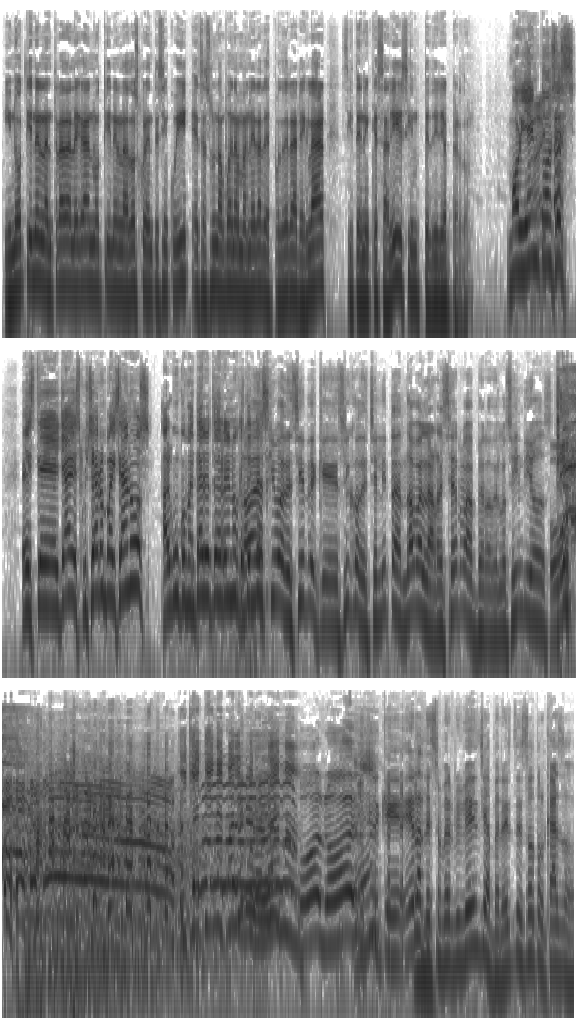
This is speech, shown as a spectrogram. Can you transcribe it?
y no tienen la entrada legal, no tienen la 245i, esa es una buena manera de poder arreglar si tienen que salir sin pedir el perdón. Muy bien, entonces, este, ¿ya escucharon, paisanos? ¿Algún comentario terreno que No, tengas? es que iba a decir de que su hijo de Chelita andaba en la reserva, pero de los indios. ¿Y qué tiene? ¿Cuál es el problema? Oh, no, es ¿Eh? que era de supervivencia, pero este es otro caso.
